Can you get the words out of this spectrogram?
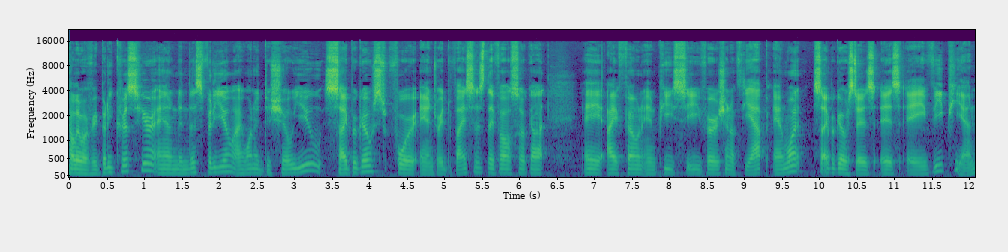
Hello everybody, Chris here, and in this video I wanted to show you CyberGhost for Android devices. They've also got a iPhone and PC version of the app, and what CyberGhost is, is a VPN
